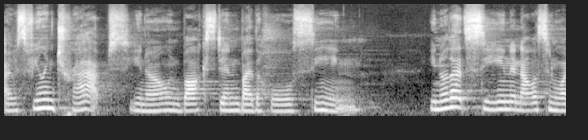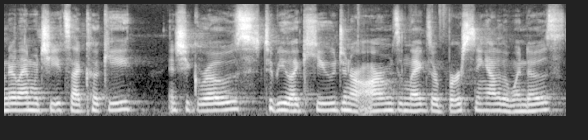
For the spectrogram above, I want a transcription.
I was feeling trapped, you know, and boxed in by the whole scene. You know that scene in Alice in Wonderland when she eats that cookie and she grows to be like huge and her arms and legs are bursting out of the windows?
